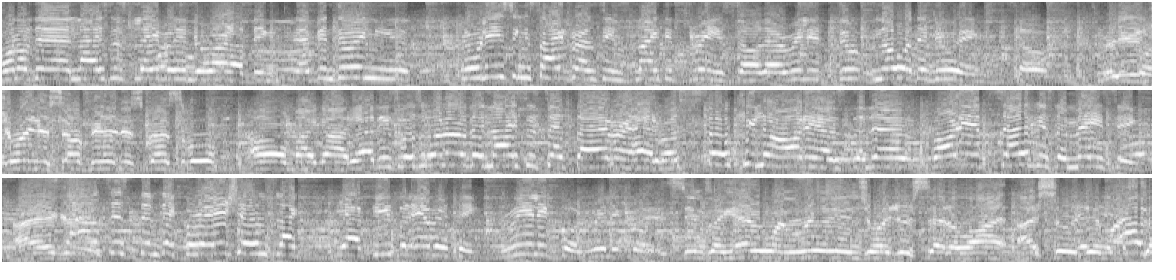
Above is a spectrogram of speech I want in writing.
one of the nicest labels in the world, I think. They've been doing, releasing Cyclone since 93, so they really do know what they're doing, so. Are you enjoying yourself here at this festival? Oh my god, yeah, this was one of the nicest sets I ever had. It was so killer audience, and the party itself is amazing. I agree. Sound system, decorations, like, yeah, people, everything. Really cool, really cool. It seems like everyone really enjoyed your set a lot. I sure did myself.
